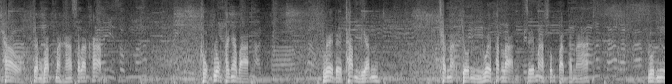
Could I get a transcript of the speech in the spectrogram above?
เช่าจังหวัดมหาสารคามถูกโรงพยาบาล เลยได้ทำเหรียญชนะจนรวยพันล้าน เสมาสมปรารถนา รุ่นนี้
